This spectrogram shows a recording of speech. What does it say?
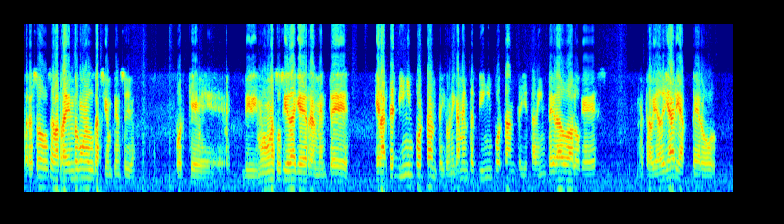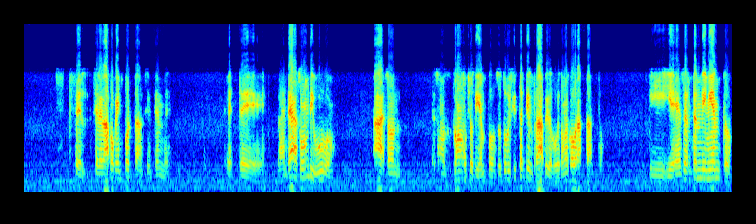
Pero eso se va trayendo con educación, pienso yo, porque vivimos en una sociedad que realmente el arte es bien importante, irónicamente es bien importante y está bien integrado a lo que es nuestra vida diaria, pero se, se le da poca importancia, ¿entiendes? este la gente hace un dibujo. Ah eso, eso no toma mucho tiempo. Eso tú lo hiciste bien rápido porque no me cobras tanto. Y, es ese entendimiento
